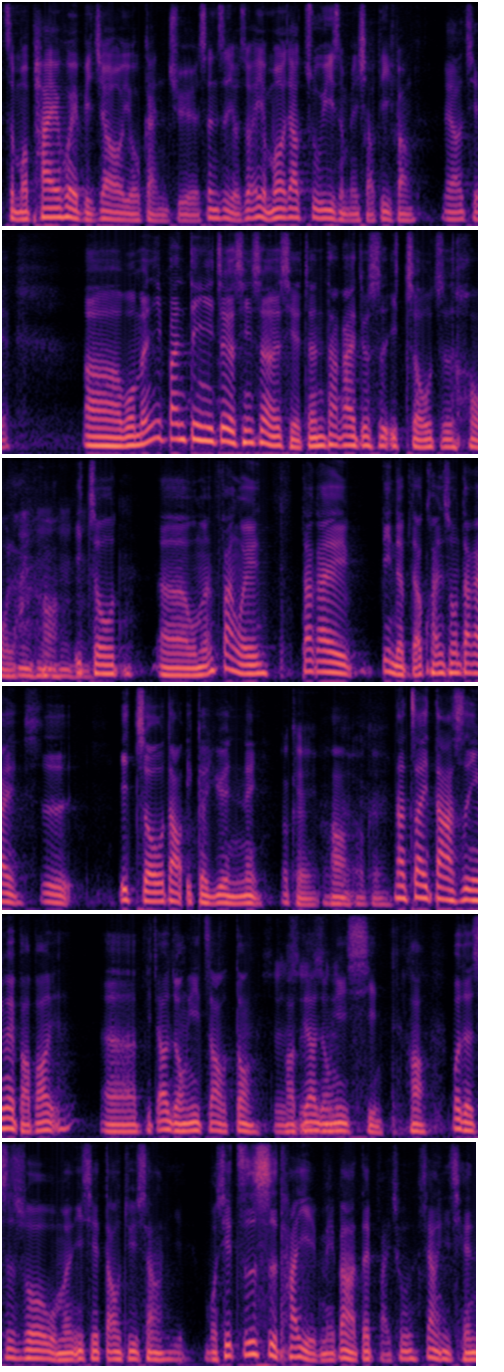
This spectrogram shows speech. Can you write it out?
怎么拍会比较有感觉？甚至有时候，哎，有没有要注意什么小地方？了解。呃，我们一般定义这个新生儿写真，大概就是一周之后啦。哈，一周。呃，我们范围大概定的比较宽松，大概是一周到一个月内。OK，好，OK。那再大是因为宝宝呃比较容易躁动，好，比较容易醒，好，或者是说我们一些道具上也。某些姿势他也没办法再摆出像以前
